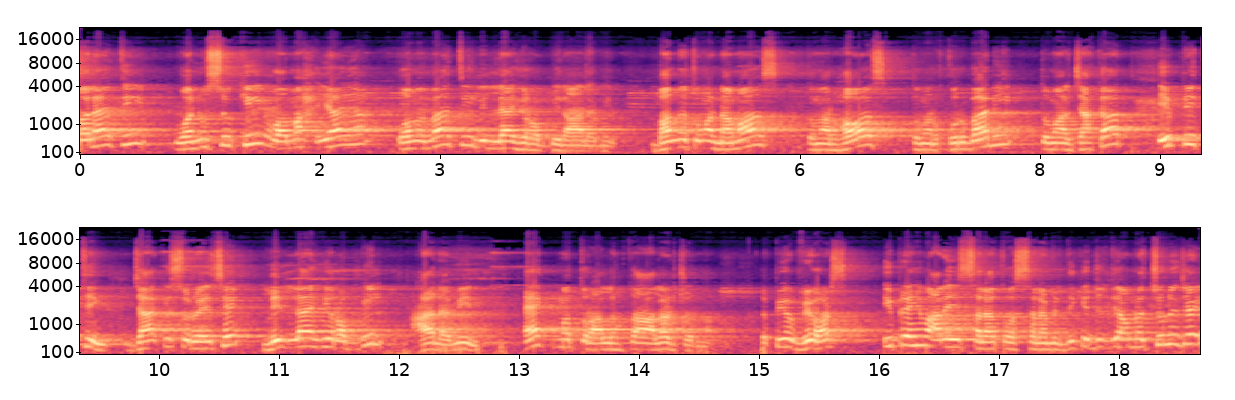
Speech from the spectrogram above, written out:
সলাতি ওয়া নুসুকি ওয়া মাহইয়ায়া ওয়া মামাতি লিল্লাহি রাব্বিল আলামিন। বান্দা, তোমার নামাজ, তোমার হজ, তোমার কুরবানি, তোমার জাকাত এভরিথিং যা কিছু রয়েছে লিল্লাহি রব্বিল আলামিন। একমাত্র আল্লাহ তাআলার জন্য। তো প্রিয় ভিউয়ার্স ইব্রাহিম আলাই সালাতামের দিকে যদি আমরা চলে যাই,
